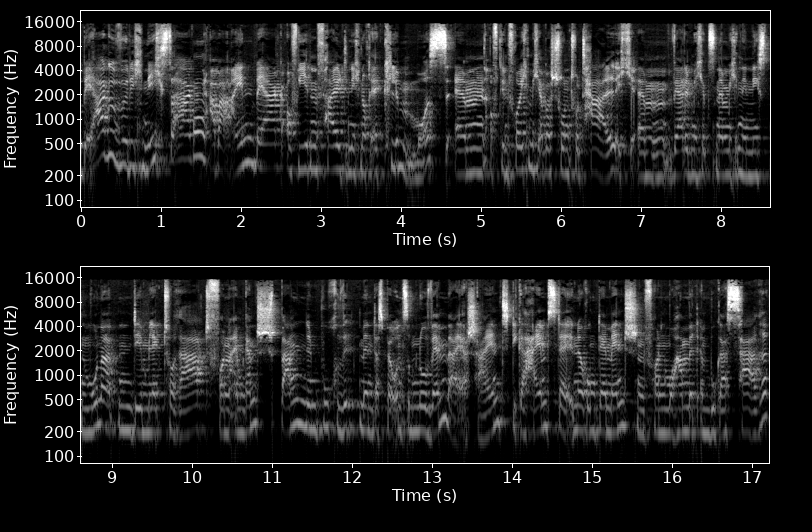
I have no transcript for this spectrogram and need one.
Berge würde ich nicht sagen, aber einen Berg auf jeden Fall, den ich noch erklimmen muss. Ähm, auf den freue ich mich aber schon total. Ich ähm, werde mich jetzt nämlich in den nächsten Monaten dem Lektorat von einem ganz spannenden Buch widmen, das bei uns im November erscheint. Die geheimste Erinnerung der Menschen von Mohammed Mbugassar.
